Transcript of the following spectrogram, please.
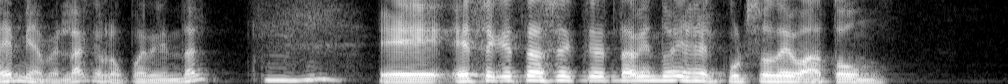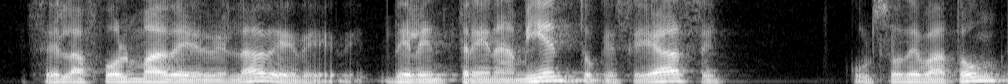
academias, ¿verdad? Que lo pueden dar. Eh, ese que está, que está viendo ahí es el curso de batón. Esa es la forma de, ¿verdad? De, de- del entrenamiento que se hace. Curso de batón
